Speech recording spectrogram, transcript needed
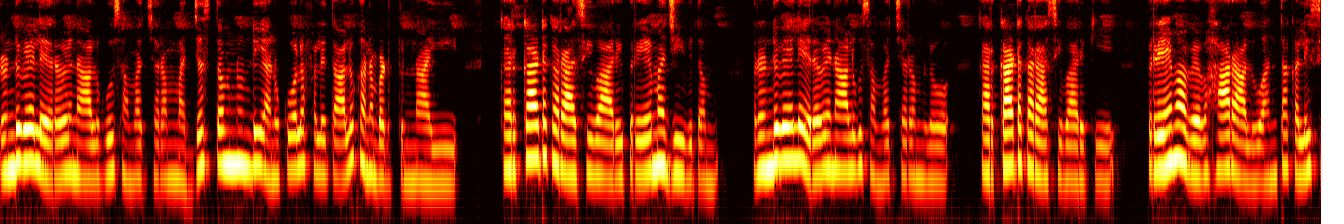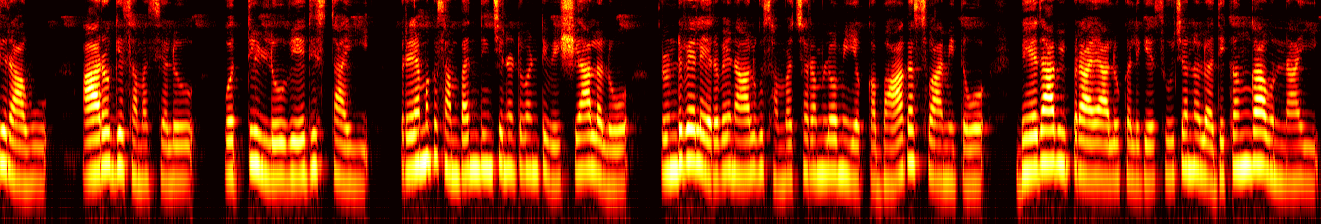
రెండు వేల ఇరవై నాలుగు సంవత్సరం మధ్యస్థం నుండి అనుకూల ఫలితాలు కనబడుతున్నాయి. కర్కాటక రాశి వారి ప్రేమ జీవితం రెండు వేల ఇరవై నాలుగు సంవత్సరంలో కర్కాటక రాశి వారికి ప్రేమ వ్యవహారాలు అంత కలిసి రావు. ఆరోగ్య సమస్యలు ఒత్తిళ్ళు వేధిస్తాయి. ప్రేమకు సంబంధించినటువంటి విషయాలలో రెండు వేల ఇరవై నాలుగు సంవత్సరంలో మీ యొక్క భాగస్వామితో భేదాభిప్రాయాలు కలిగే సూచనలు అధికంగా ఉన్నాయి.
